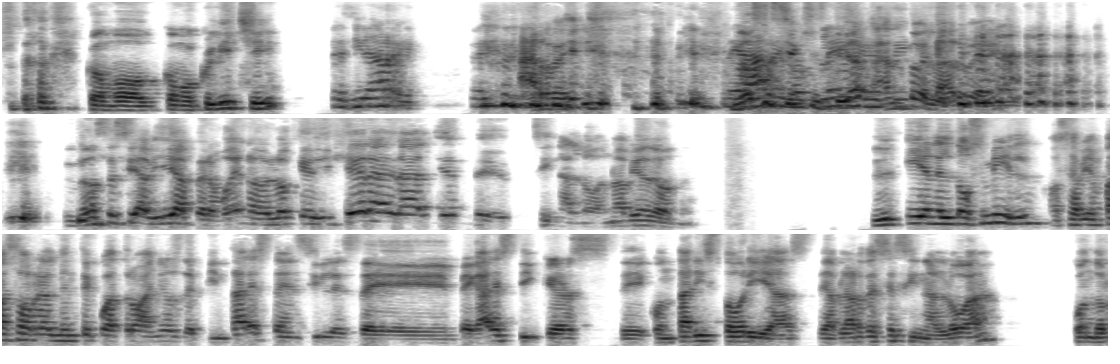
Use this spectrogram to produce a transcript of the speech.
como, como culichi. Decir arre. Arre. no sé si existía tanto el arre. No sé si había, pero bueno, lo que dijera era alguien de Sinaloa, no había de otro. Y en el 2000, o sea, habían pasado realmente cuatro años de pintar stencils, de pegar stickers, de contar historias, de hablar de ese Sinaloa, cuando,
